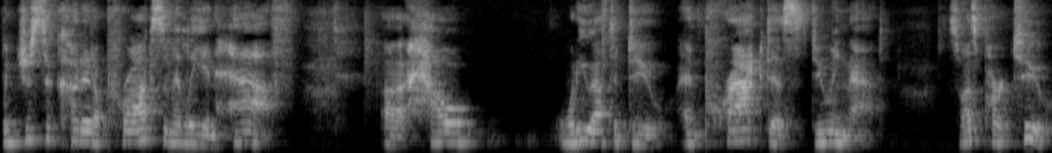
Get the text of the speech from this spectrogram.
but just to cut it approximately in half. Uh, how, what do you have to do? And practice doing that. So that's part two.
